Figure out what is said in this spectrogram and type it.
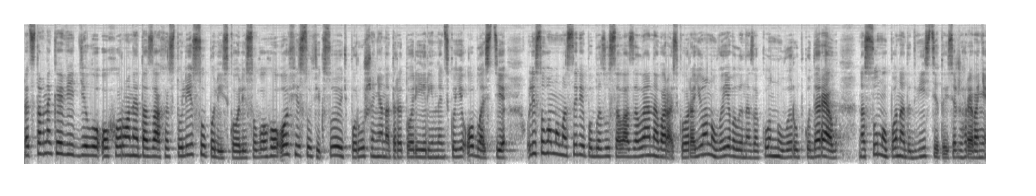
Представники відділу охорони та захисту лісу Поліського лісового офісу фіксують порушення на території Рівненської області. У лісовому масиві поблизу села Зелене Вараського району виявили незаконну вирубку дерев на суму понад 200 тисяч гривень.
